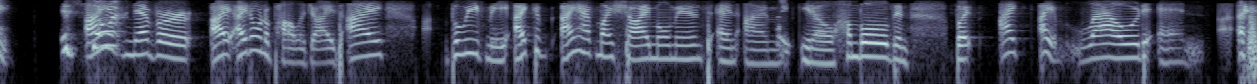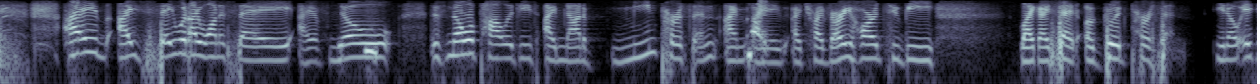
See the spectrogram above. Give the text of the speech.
thing. It's so I have never. I I don't apologize. I believe me. I could. I have my shy moments, and I'm you know humbled, and but I I am loud, and I I, I say what I want to say. I have no. There's no apologies. I'm not a mean person. I'm. I I try very hard to be, like I said, a good person. You know, it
